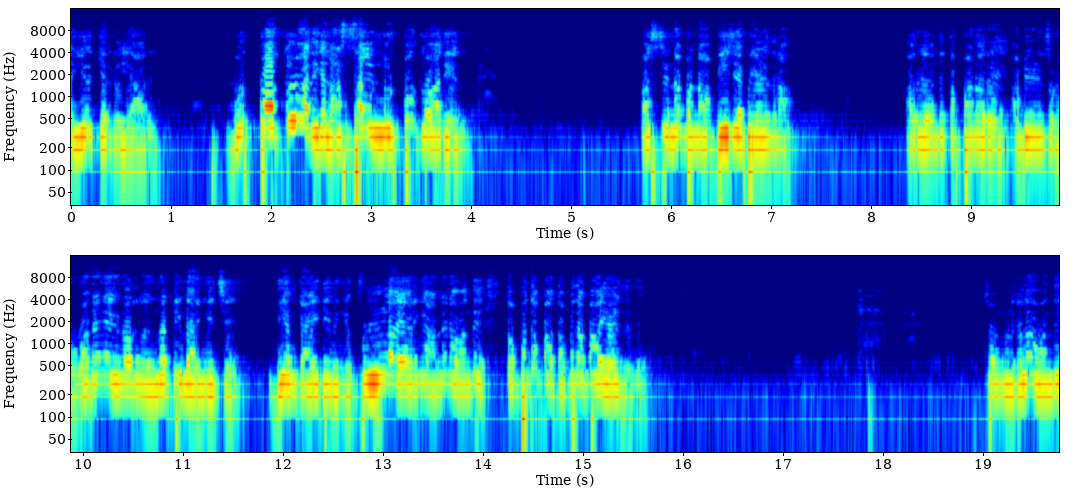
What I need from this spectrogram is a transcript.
அயோக்கியர்கள் யாரு? முற்போக்குவாதிகள் அசல் முற்போக்குவாதிகள். ஃபர்ஸ்ட் என்ன பண்ணான்? பிஜேபி எழுதினான். அவர் வந்து தப்பானவர் அப்படின்னு சொல்லுவோம் உடனே இன்னொரு இன்னொரு டீம் இறங்கிச்சு. டிஎம்கே ஐடி இவங்க ஃபுல்லா இறங்கி அண்ணனை வந்து தப்பு தப்பா தப்பு தப்பா எழுதுது. ஸோ உங்களுக்கெல்லாம் வந்து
